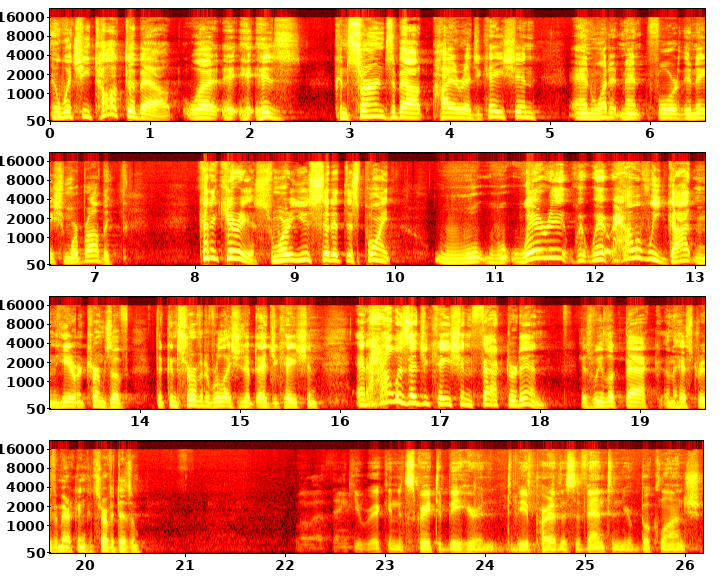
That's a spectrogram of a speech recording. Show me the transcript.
in which he talked about what his concerns about higher education and what it meant for the nation more broadly. Kind of curious, from where you sit at this point, where, is, where, how have we gotten here in terms of the conservative relationship to education, and how is education factored in as we look back in the history of American conservatism? Well, uh, thank you, Rick, and it's great to be here and to be a part of this event and your book launch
